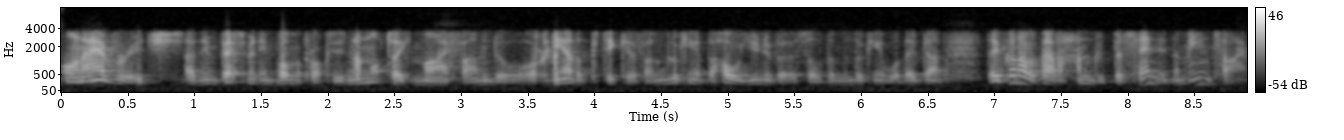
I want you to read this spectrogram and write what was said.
on average, an investment in bond proxies, and I'm not taking my fund or, or any other particular fund, I'm looking at the whole universe of them and looking at what they've done, they've gone up about 100% in the meantime.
